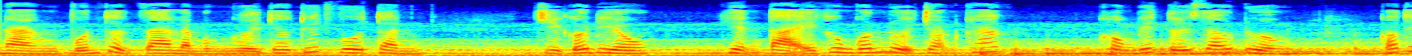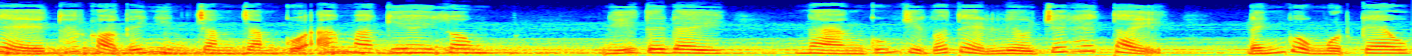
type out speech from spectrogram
Nàng vốn thật ra là một người theo thuyết vô thần, chỉ có điều hiện tại không có lựa chọn khác, không biết tới giáo đường có thể thoát khỏi cái nhìn chằm chằm của ác ma kia hay không. Nghĩ tới đây, nàng cũng chỉ có thể liều chết hết thảy, đánh cuộc một keo.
